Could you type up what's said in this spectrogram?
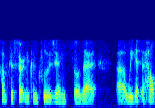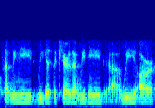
come to certain conclusions so that uh, we get the help that we need, we get the care that we need, uh, we are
